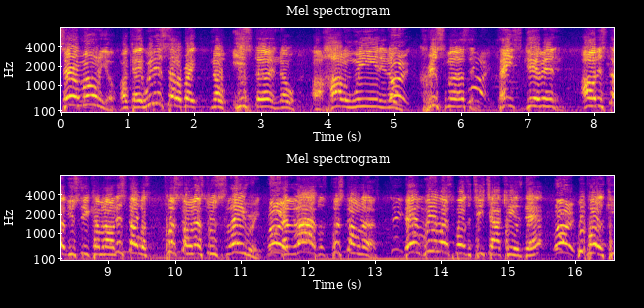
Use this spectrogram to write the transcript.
Ceremonial, okay? We didn't celebrate no Easter and no uh, Halloween and no Right. Christmas and Right. Thanksgiving and all this stuff you see coming on. This stuff was pushed on us through slavery. Right. The lies was pushed on us. We weren't supposed to teach our kids that. Right. We supposed to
